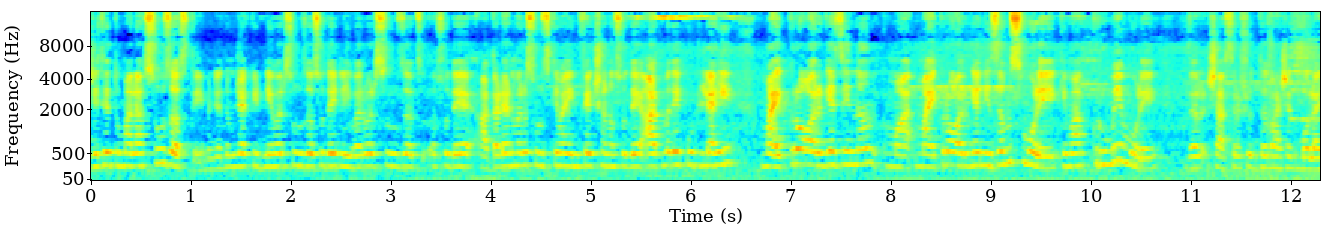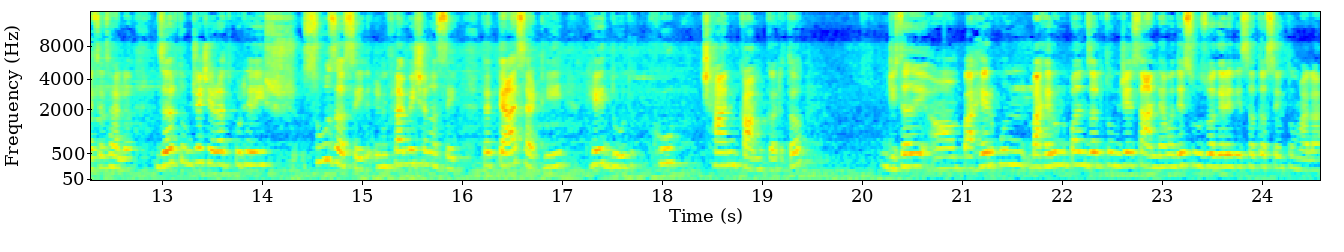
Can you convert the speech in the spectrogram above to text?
जिथे तुम्हाला सूज असते म्हणजे तुमच्या किडनीवर सूज असू दे लिव्हरवर सूज असू दे आतड्यांवर सूज किंवा इन्फेक्शन असू दे आतमध्ये कुठल्याही मायक्रो ऑर्गॅझिनम मायक्रो ऑर्गॅनिझम्समुळे किंवा कृमीमुळे जर शास्त्रशुद्ध भाषेत बोलायचं झालं जर तुमच्या शरीरात कुठेही श- सूज असेल इन्फ्लॅमेशन असेल तर त्यासाठी हे दूध खूप छान काम करतं. जिथं बाहेरून बाहेरून पण जर तुमचे सांध्यामध्ये सूज वगैरे दिसत असेल तुम्हाला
